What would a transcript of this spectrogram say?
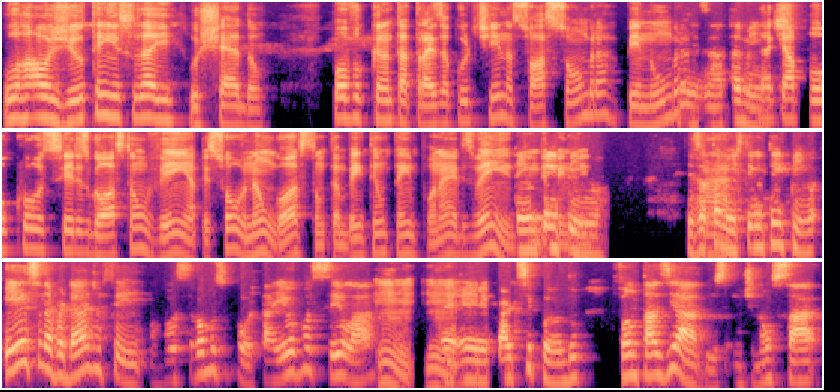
O Raul Gil tem isso daí, o Shadow. O povo canta atrás da cortina, só a sombra, penumbra. Exatamente. Daqui a pouco, se eles gostam, vem. A pessoa ou não gostam também tem um tempo, né? Eles vêm. Tem um tempinho. Exatamente, é. tem um tempinho. Esse, na verdade, Fê, você, vamos supor, tá eu e você lá hum, hum. É, é, participando fantasiados. A gente não sabe.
